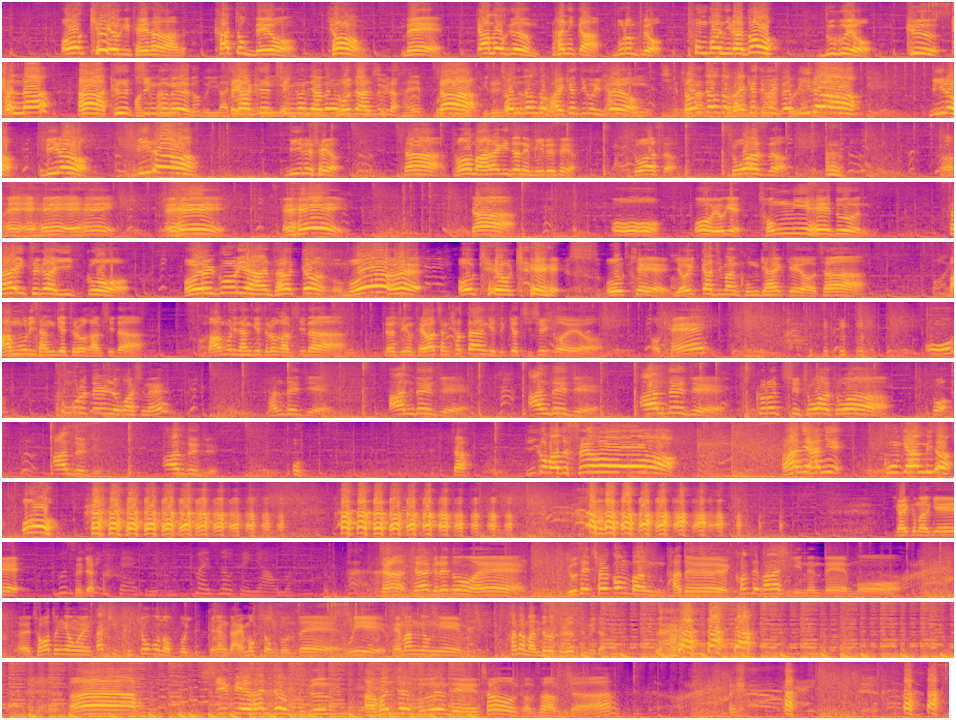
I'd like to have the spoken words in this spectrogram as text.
오케이, 여기 대사 나. 카톡 내용. 형, 네, 까먹음. 하니까, 물음표. 품번이라도? 누구요? 그, 칸나? 아, 그 친구는 제가 그 친구 야동을 보지 않습니다. 자, 점점 더 밝혀지고 있어요. 점점 더 밝혀지고 있어요. 밀어, 밀어, 밀어, 밀어, 밀으세요. 자, 더 말하기 전에 밀으세요. 좋았어, 좋았어. 어, 헤, 에헤, 에헤이, 에헤이, 에헤이. 자, 오오오, 어 여기 정리해둔 사이트가 있고 얼굴이 안타까운 뭐? 에, 오케이 오케이 오케이 여기까지만 공개할게요. 자 마무리 단계 들어갑시다. 마무리 단계 들어갑시다. 제가 지금 대화창 켰다는 게 느껴지실 거예요. 오케이? 어? 콤보를 때리려고 하시네? 안 되지. 안 되지. 안 되지. 안 되지. 그렇지. 좋아, 좋아. 좋아. 안 되지. 안 되지. 오. 자, 이거 맞으세요! 아니, 아니! 공개합니다! 오! 깔끔하게 alma. 제가 제가 그래도 예, 요새 철권방 다들 컨셉 하나씩 있는데 뭐 저 같은 경우에는 딱히 그쪽은 없고 그냥 날먹 정도인데 우리 배망령님 하나 만들어 드렸습니다. 아 CB의 환정 부금 아 환정 부금님 처음 감사합니다.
